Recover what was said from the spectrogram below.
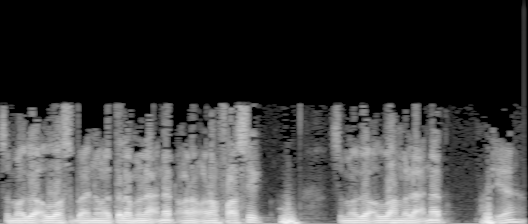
Semoga Allah Subhanahu wa taala melaknat orang-orang fasik semoga Allah melaknat ya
